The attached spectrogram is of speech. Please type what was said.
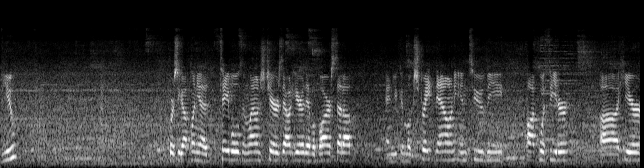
view. Of course, you got plenty of tables and lounge chairs out here. They have a bar set up, and you can look straight down into the Aqua Theater uh, here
